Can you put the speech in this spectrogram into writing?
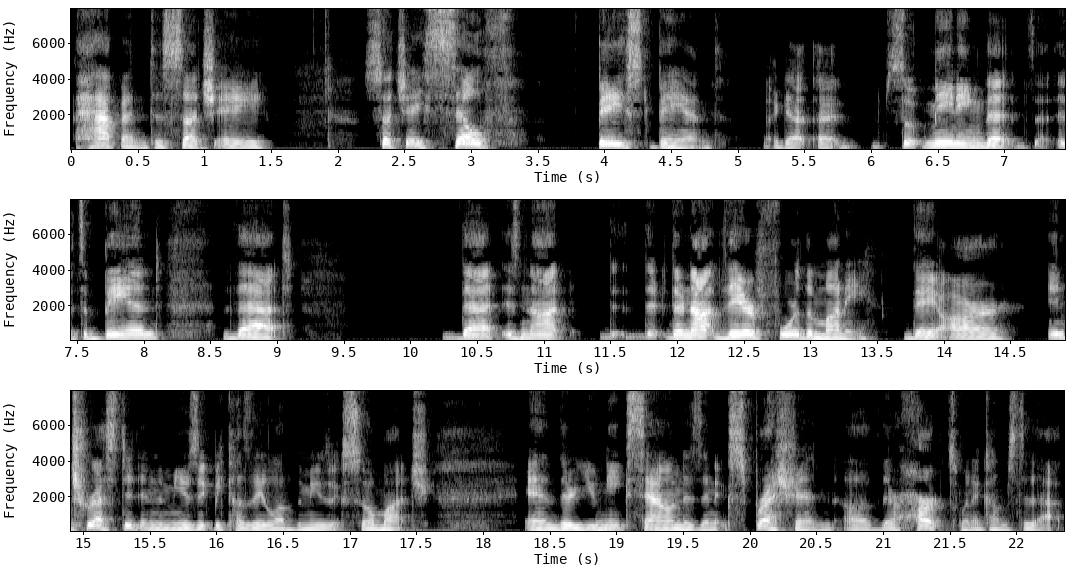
happen to such a such a self-based band. I got uh, so meaning that it's a band that that is not they're not there for the money. They are interested in the music because they love the music so much. And their unique sound is an expression of their hearts when it comes to that.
